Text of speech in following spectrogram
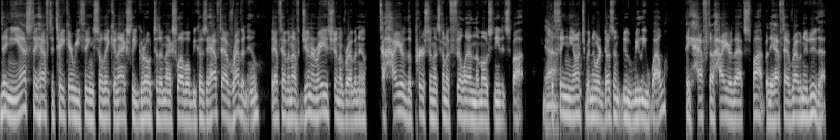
Then yes, they have to take everything so they can actually grow to the next level because they have to have revenue. They have to have enough generation of revenue to hire the person that's going to fill in the most needed spot. Yeah. The thing the entrepreneur doesn't do really well, they have to hire that spot, but they have to have revenue to do that.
